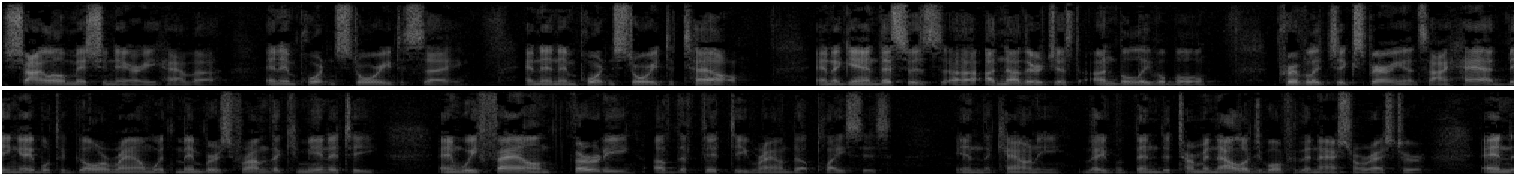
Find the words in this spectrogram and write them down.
Shiloh Missionary have a, an important story to say and an important story to tell. And again, this was uh, another just unbelievable privileged experience I had being able to go around with members from the community, and we found 30 of the 50 roundup places in the county. They've been determined eligible for the National Register, and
